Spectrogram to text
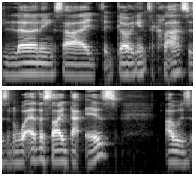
learning side, the going into classes, and whatever side that is, I was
